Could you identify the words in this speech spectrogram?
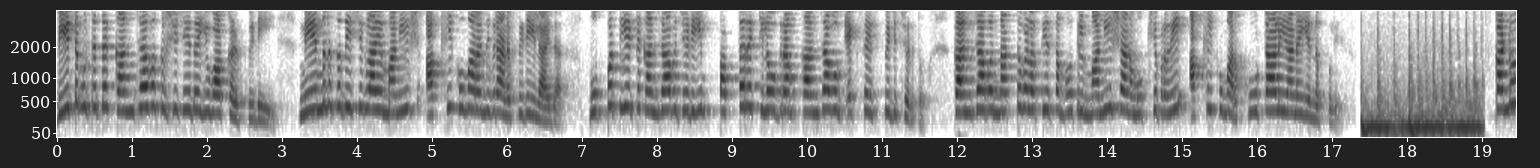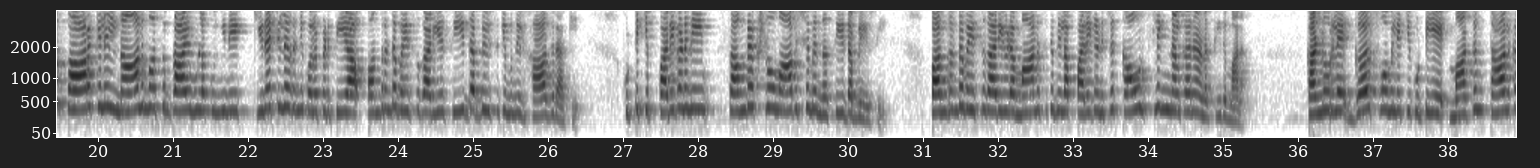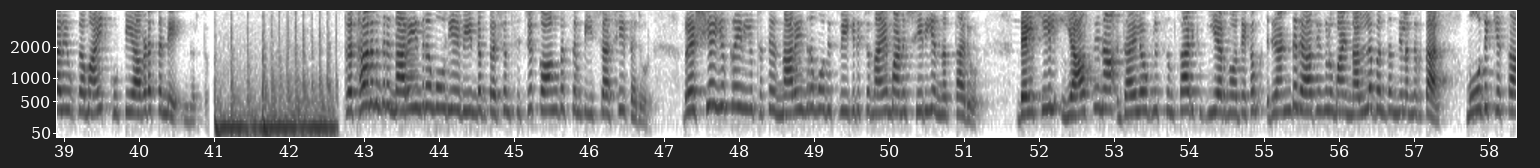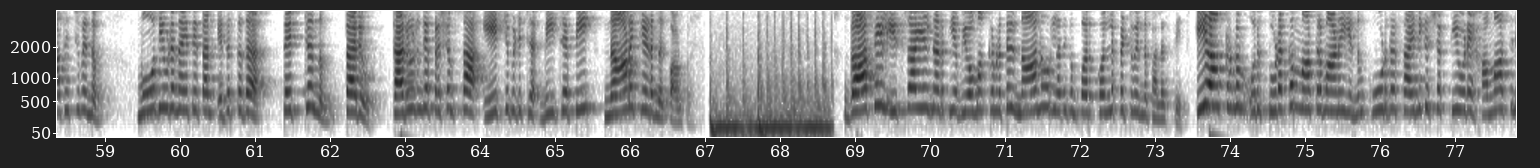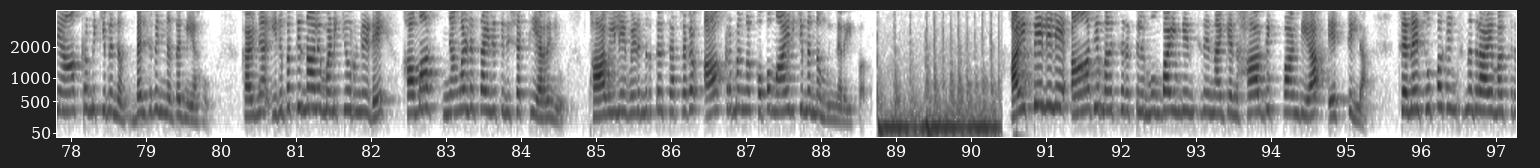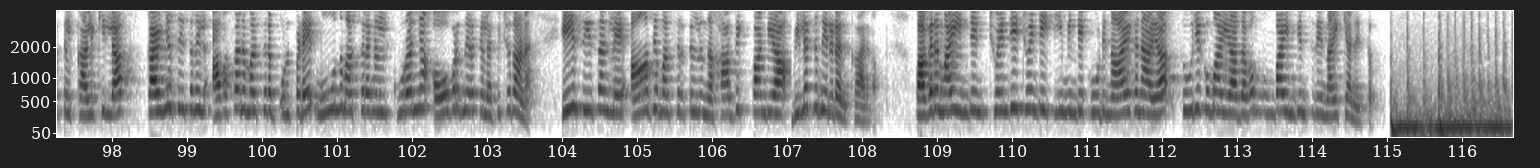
വീട്ടുമുറ്റത്ത് കഞ്ചാവ് കൃഷി ചെയ്ത യുവാക്കൾ പിടിയിൽ. മേമന സ്വദേശികളായ മനീഷ് അഖിൽ കുമാർ എന്നിവരാണ് പിടിയിലായത്. മുപ്പത്തിയെട്ട് കഞ്ചാവ് ചെടിയും പത്തര കിലോഗ്രാം കഞ്ചാവും എക്സൈസ് പിടിച്ചെടുത്തു. കഞ്ചാവ് നട്ടുവളർത്തിയ സംഭവത്തിൽ മനീഷാണ് മുഖ്യപ്രതി അഖിൽ കുമാർ കൂട്ടാളിയാണ് എന്ന് പോലീസ്. കണ്ണൂർ പാറക്കലിൽ നാല് മാസം പ്രായമുള്ള കുഞ്ഞിനെ കിണറ്റിലെറിഞ്ഞ് കൊലപ്പെടുത്തിയ പന്ത്രണ്ട് വയസ്സുകാരിയെ സി ഡബ്ല്യു സിക്ക് മുന്നിൽ ഹാജരാക്കി. കുട്ടിക്ക് പരിഗണനയും സംരക്ഷണവും ആവശ്യമെന്ന് സി ഡബ്ല്യു സി പന്ത്രണ്ട് വയസ്സുകാരിയുടെ മാനസിക നില പരിഗണിച്ച് കൗൺസിലിംഗ് നൽകാനാണ് തീരുമാനം. കണ്ണൂരിലെ ഗേൾസ് ഹോമിലേക്ക് കുട്ടിയെ മാറ്റം താൽക്കാലികമായി കുട്ടിയെ അവിടെ തന്നെ നിർത്തും. പ്രധാനമന്ത്രി നരേന്ദ്രമോദിയെ വീണ്ടും പ്രശംസിച്ച് Congress M P Sasi Tharoor. Russia Ukraine യുദ്ധത്തിൽ നരേന്ദ്രമോദി സ്വീകരിച്ച നയമാണ് ശരിയെന്ന് തരൂർ. ഡൽഹിയിൽ യാസിന ഡയലോഗിൽ സംസാരിക്കുകയായിരുന്നു അദ്ദേഹം. രണ്ട് രാജ്യങ്ങളുമായി നല്ല ബന്ധം നിലനിർത്താൻ മോദിക്ക് സാധിച്ചുവെന്നും മോദിയുടെ നയത്തെ താൻ എതിർത്തത് തെറ്റെന്നും തരൂർ. തരൂരിന്റെ പ്രശംസ ഏറ്റുപിടിച്ച് ബി ജെ പി നാണക്കേടെന്ന് കോൺഗ്രസ്. ഗാസയിൽ ഇസ്രായേൽ നടത്തിയ വ്യോമാക്രമണത്തിൽ നാനൂറിലധികം പേർ കൊല്ലപ്പെട്ടുവെന്ന് ഫലസ്തീൻ ഈ ആക്രമണം ഒരു തുടക്കം മാത്രമാണ് എന്നും കൂടുതൽ സൈനിക ശക്തിയോടെ ഹമാസിനെ ആക്രമിക്കുമെന്നും ബെഞ്ചമിൻ നെതന്യാഹു. കഴിഞ്ഞ ഇരുപത്തിനാല് മണിക്കൂറിനിടെ ഹമാസ് ഞങ്ങളുടെ സൈന്യത്തിന്റെ ശക്തി അറിഞ്ഞു. ഭാവിയിലെ വെടിനിർത്തൽ ചർച്ചകൾ ആക്രമണങ്ങൾക്കൊപ്പമായിരിക്കുമെന്നും മുന്നറിയിപ്പ്. ഐ പി എല്ലിലെ ആദ്യ മത്സരത്തിൽ മുംബൈ ഇന്ത്യൻസിനെ നയിക്കാൻ ഹാർദിക് പാണ്ഡ്യ എത്തില്ല. ചെന്നൈ സൂപ്പർ കിങ്സിനെതിരായ മത്സരത്തിൽ കളിക്കില്ല. കഴിഞ്ഞ സീസണിൽ അവസാന മത്സരം ഉൾപ്പെടെ മൂന്ന് മത്സരങ്ങളിൽ കുറഞ്ഞ ഓവർ നിരക്ക് ലഭിച്ചതാണ്. ഈ സീസണിലെ ആദ്യ മത്സരത്തിൽ നിന്ന് ഹാർദിക് പാണ്ഡ്യ വിലക്ക് നേരിടാൻ കാരണം. പകരമായി ഇന്ത്യൻ ട്വന്റി ട്വന്റി ടീമിന്റെ കൂടി നായകനായ സൂര്യകുമാർ യാദവ് മുംബൈ ഇന്ത്യൻസിനെ നയിക്കാൻ എത്തും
